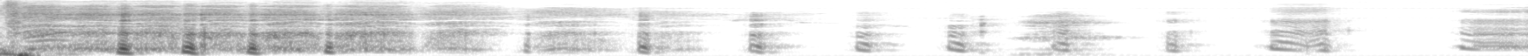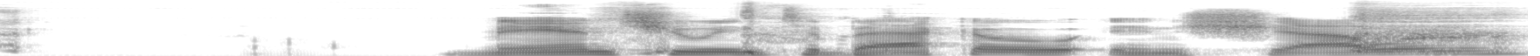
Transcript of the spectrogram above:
Man chewing tobacco in shower.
